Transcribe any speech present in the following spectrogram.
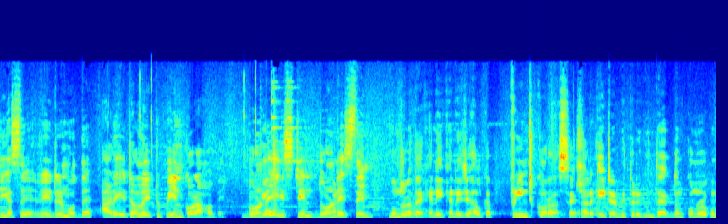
ঠিক আছে? রেড এর মধ্যে। আর এটা হলো একটু পেইন্ট করা হবে। দুটোটাই স্টিল দুটোটাই মানে সেম বন্ধুরা দেখেন এখানে যে হালকা প্রিন্ট করা আছে আর এইটার ভিতরে কিন্তু একদম কোনো রকম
